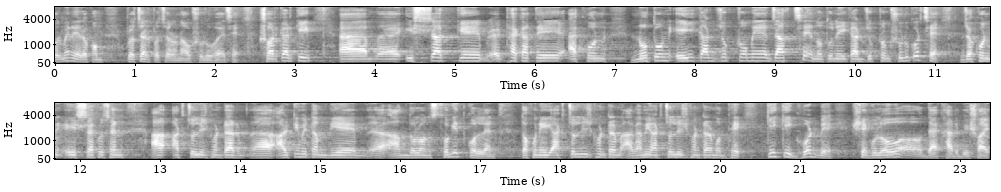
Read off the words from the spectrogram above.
করবেন। এরকম প্রচার প্রচারণাও শুরু হয়েছে। সরকার কি ইশরাককে ঠেকাতে এখন নতুন এই কার্যক্রমে যাচ্ছে? নতুন এই কার্যক্রম শুরু করছে? যখন ইশরাক হোসেন আটচল্লিশ ঘণ্টার আলটিমেটাম দিয়ে আন্দোলন স্থগিত করলেন তখন এই আটচল্লিশ ঘণ্টার, আগামী আটচল্লিশ ঘণ্টার মধ্যে কি কি ঘটবে সেগুলো দেখার বিষয়।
